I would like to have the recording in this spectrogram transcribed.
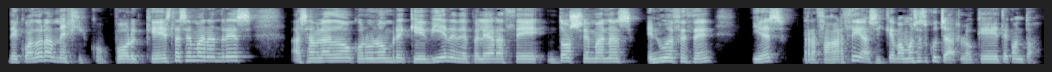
de Ecuador a México, porque esta semana, Andrés, has hablado con un hombre que viene de pelear hace dos semanas en UFC y es Rafa García, así que vamos a escuchar lo que te contó.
